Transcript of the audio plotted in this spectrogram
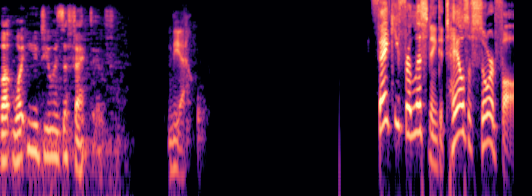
But what you do is effective. Yeah. Thank you for listening to Tales of Swordfall.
